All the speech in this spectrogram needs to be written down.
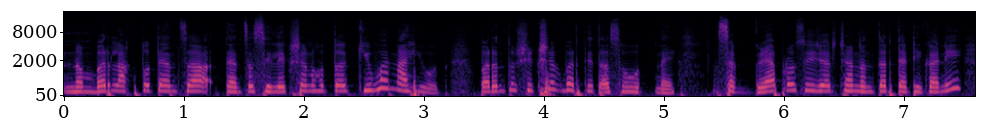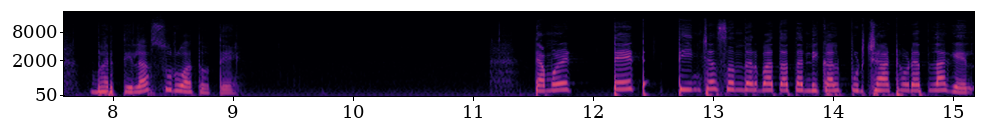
नंबर लागतो त्यांचा त्यांचं सिलेक्शन होतं किंवा नाही होत. परंतु शिक्षक भरतीत असं होत नाही. सगळ्या प्रोसिजरच्या नंतर त्या ठिकाणी भरतीला सुरुवात होते. त्यामुळे टेट तीनच्या संदर्भात आता निकाल पुढच्या आठवड्यात लागेल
